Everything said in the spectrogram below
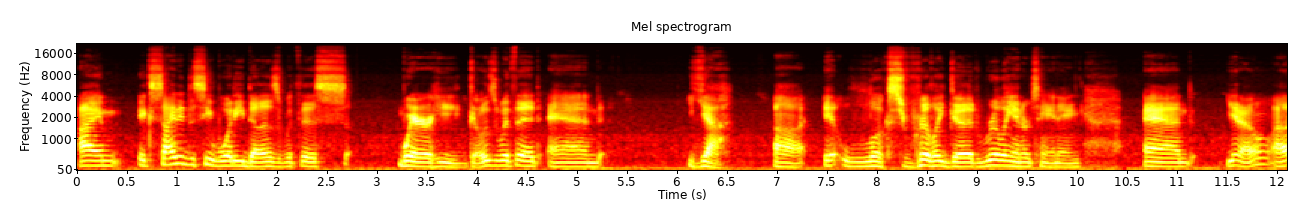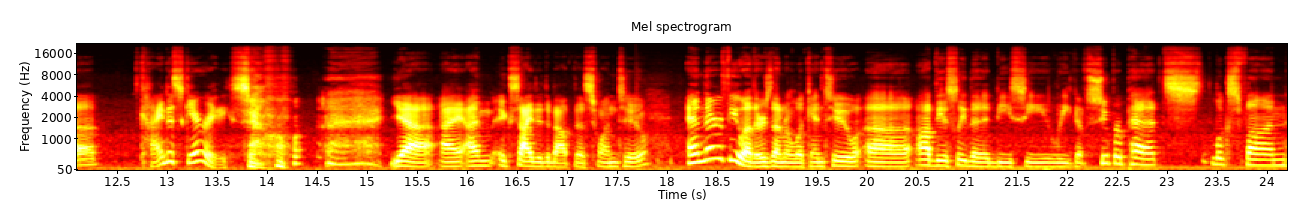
I'm excited to see what he does with this, where he goes with it, and yeah, uh, it looks really good, really entertaining, and you know, uh, kind of scary. So, yeah, I, I'm excited about this one too. And there are a few others that I'm going to look into. Uh, obviously, the DC League of Super Pets looks fun.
